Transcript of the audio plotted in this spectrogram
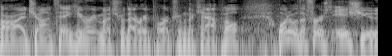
All right, John, thank you very much for that report from the Capitol. One of the first issues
